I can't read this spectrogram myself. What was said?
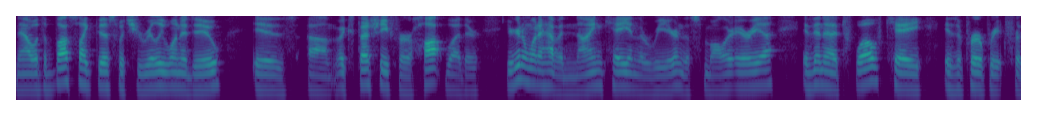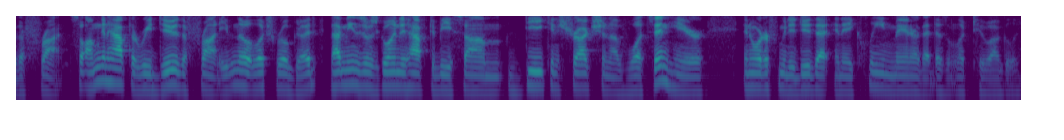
Now with a bus like this, what you really want to do is, um, especially for hot weather, you're going to want to have a 9K in the rear in the smaller area, and then a 12K is appropriate for the front. So I'm going to have to redo the front, even though it looks real good. That means there's going to have to be some deconstruction of what's in here in order for me to do that in a clean manner that doesn't look too ugly.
